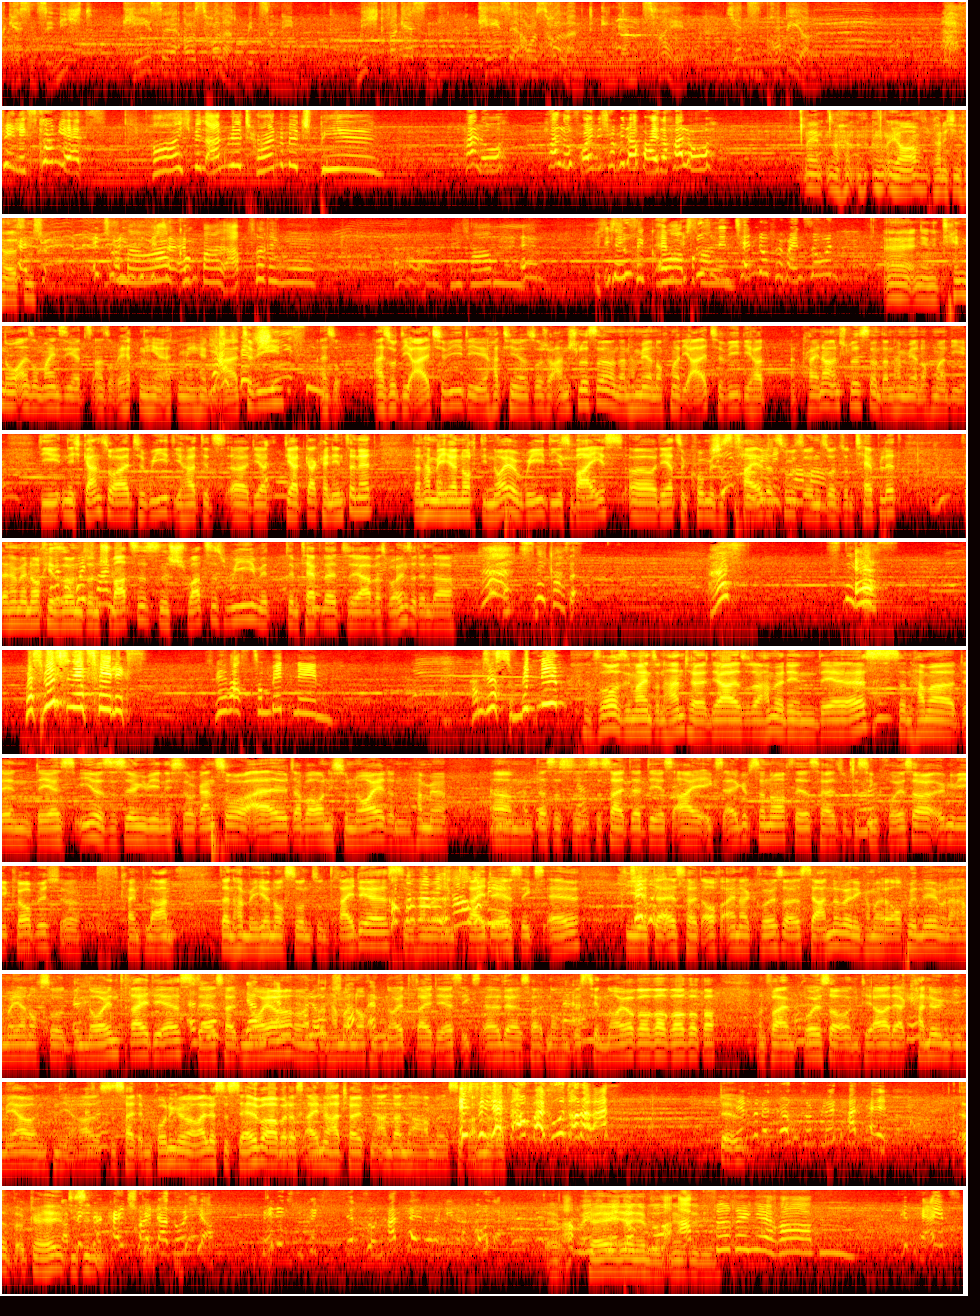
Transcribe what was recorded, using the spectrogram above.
vergessen Sie nicht, Käse aus Holland mitzunehmen. Nicht vergessen, Käse aus Holland in Gang 2. Jetzt probieren. Felix, komm jetzt! Oh, ich will Unreal Tournament spielen. Hallo! Hallo, freundlicher Mitarbeiter, hallo! Äh, ja, wie kann ich Ihnen helfen? Entsch Entschuldigung, Mama, bitte. guck mal, Apfelringe. Will ich haben. Ähm, ich ich leg suche ähm, Korb ich suche rein. Nintendo für meinen Sohn. Äh, nee, Nintendo, also meinen Sie jetzt, also wir hätten hier, hätten wir hier die Ja, alte Wii. schießen. Also, also die alte Wii, die hat hier solche Anschlüsse und dann haben wir nochmal die alte Wii, die hat keine Anschlüsse und dann haben wir nochmal die, die nicht ganz so alte Wii, die hat jetzt, äh, die hat, die hat gar kein Internet. Dann haben wir hier noch die neue Wii, die ist weiß, äh, die hat so ein komisches Schießen Teil dazu, so so, so ein Tablet. Dann haben wir noch hier so ein, so ein schwarzes, ein schwarzes Wii mit dem Tablet. Ja, was wollen Sie denn da? Snickers. Was? Snickers. Was willst du denn jetzt, Felix? Ich will was zum Mitnehmen. Haben Sie was zum Mitnehmen? Ach so, Sie meinen so ein Handheld. Ja, also da haben wir den DS, dann haben wir den DSi, das ist irgendwie nicht so ganz so alt, aber auch nicht so neu. Dann haben wir, ähm, das, ist, das ist halt der DSi XL gibt's da noch, der ist halt so ein bisschen größer irgendwie, glaube ich. Äh, pff, kein Plan. Dann haben wir hier noch so, ein- so ein 3DS, Guck mal, dann haben wir den ich habe 3DS XL. Die, da ist halt auch einer größer als der andere, den kann man halt auch mitnehmen. Und dann haben wir ja noch so den neuen 3DS, Also, der ist halt ja, neuer. ähm, und hallo, dann haben wir noch einen ähm, neuen 3DS XL, der ist halt noch ein bisschen neuerer und vor allem größer. Und ja, der kann irgendwie mehr. Und ja, Also es ist halt im Grunde genommen alles dasselbe, aber das eine hat halt einen anderen Namen. Das Ist das jetzt auch mal gut, oder was? Äh, Nehmen Sie mit irgendeinem so blöden Handheld. äh, okay, Da die sind. ja kein Schwein da durch hier. Felix, du kriegst jetzt so ein Handheld oder geh nach Aber Okay, ich will ja, doch nehmen nur die. Apfelringe haben. Gib her jetzt.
